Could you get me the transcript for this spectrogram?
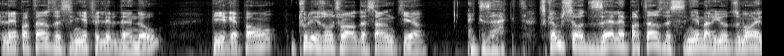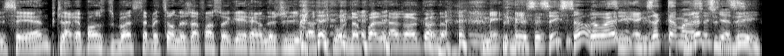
l'importance de signer Philippe Dano, puis il répond tous les autres joueurs de centre qu'il y a. Exact. C'est comme si on disait l'importance de signer Mario Dumont LCN, puis la réponse du boss, c'est ben, on a Jean-François Guérin, on a Julie Marcoux, on a Paul Larocque, on a... Mais, mais c'est ça. C'est exactement ça qu'il a dit.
